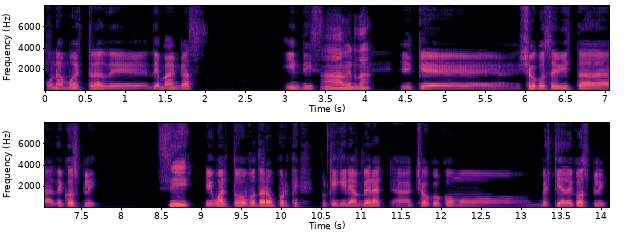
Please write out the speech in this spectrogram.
una muestra de, de mangas indies Ah, verdad. y que Shoko se vista de cosplay. Sí. Igual todos votaron porque, porque querían ver a, a Choco como vestida de cosplay.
